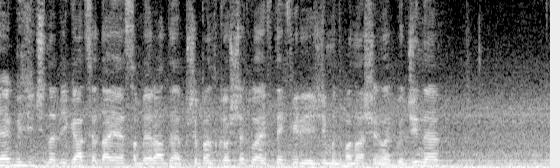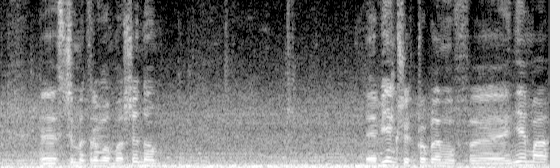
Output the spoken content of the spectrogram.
Jak widzicie nawigacja daje sobie radę przy prędkościach, tutaj w tej chwili jeździmy 12 na godzinę z 3-metrową maszyną. Większych problemów nie ma.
